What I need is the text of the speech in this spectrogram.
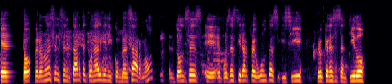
pero, pero no es el sentarte con alguien y conversar, ¿no? Entonces, pues es tirar preguntas y sí, creo que en ese sentido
